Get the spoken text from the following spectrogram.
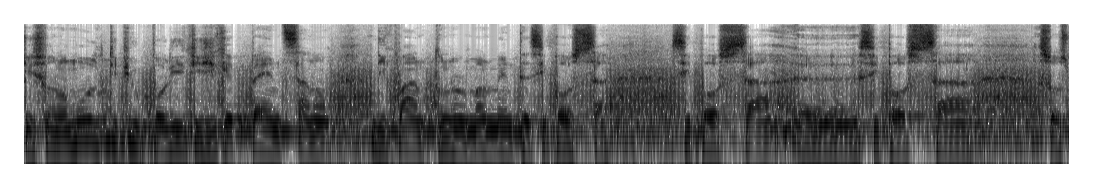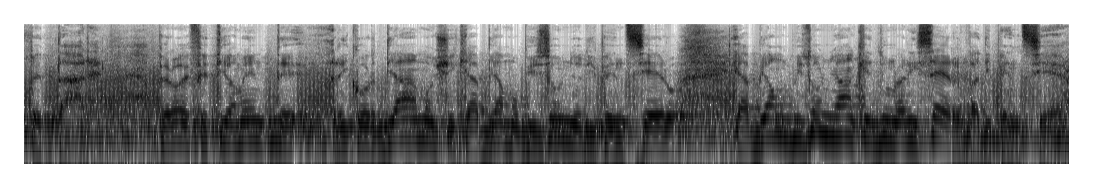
ci sono molti più politici che pensano di quanto normalmente si possa, si possa, eh, si possa sospettare. Però effettivamente ricordiamoci che abbiamo bisogno di pensiero e abbiamo bisogno anche di una riserva di pensiero.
